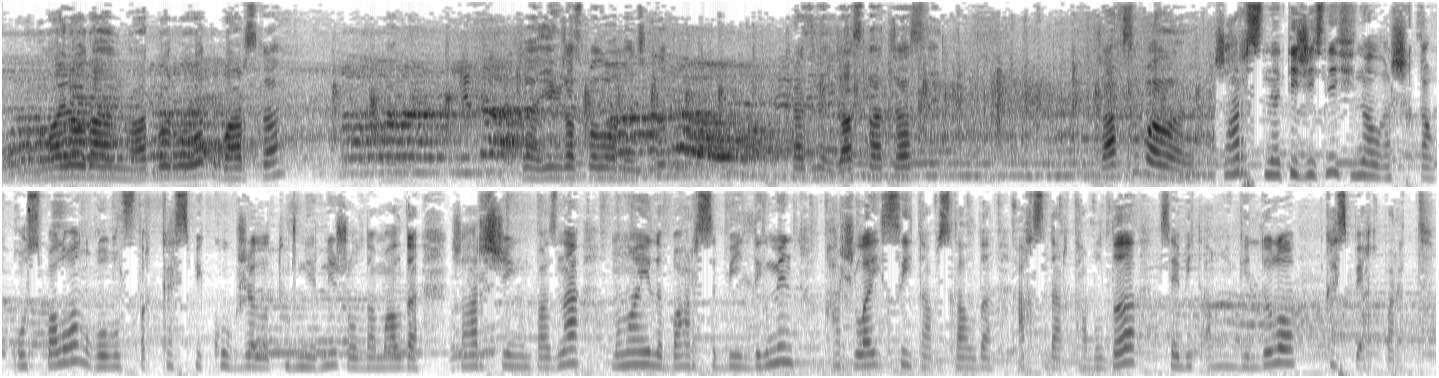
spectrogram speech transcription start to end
Мұнайлы ауданының отбор болып жатыр барысқа. Жаңа ең жас балуаннан шықтым қазір аты жас. дейді жақсы бала жарыс нәтижесінде финалға шыққан қос балуан облыстық каспий көкжайлы турниріне жолдама алды. Жарыс жеңімпазына мұнайлы барысы белдігі мен қаржылай сый табысталды. Ақсыдар табылды. Сәбит амангелдіұлы каспий ақпарат.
